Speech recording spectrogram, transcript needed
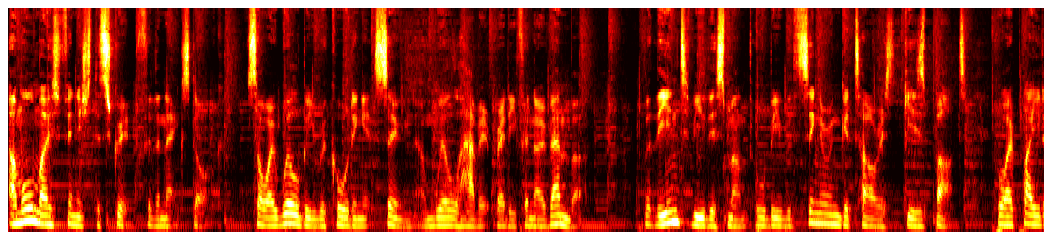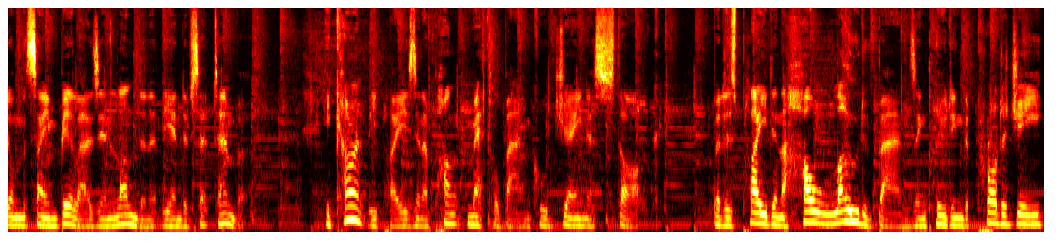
I'm almost finished the script for the next doc, so I will be recording it soon and will have it ready for November. But the interview this month will be with singer and guitarist Giz Butt, who I played on the same bill as in London at the end of September. He currently plays in a punk metal band called Janus Stark, but has played in a whole load of bands, including The Prodigy,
